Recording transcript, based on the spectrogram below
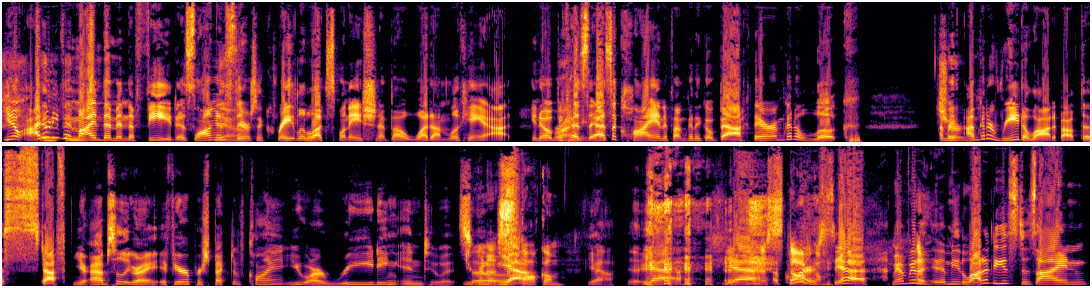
You know, I don't and, even and, mind them in the feed as long as yeah. there's a great little explanation about what I'm looking at. You know, because right. as a client, if I'm going to go back there, I'm going to look I mean, I'm going to read a lot about this stuff. You're absolutely right. If you're a prospective client, you are reading into it. You're so. going to yeah. stalk them. Yeah. Yeah. Yeah. of course. Them. Yeah. I mean, I'm going to, I mean, a lot of these design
